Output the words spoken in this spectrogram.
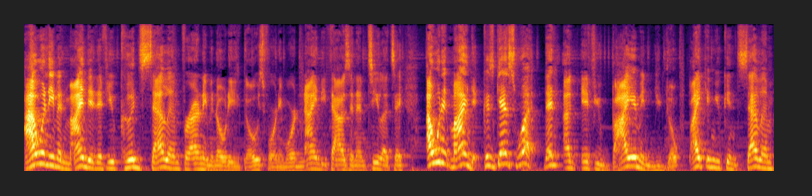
I wouldn't even mind it if you could sell him for I don't even know what he goes for anymore, 90,000 MT, let's say. I wouldn't mind it because guess what? Then uh, if you buy him and you don't like him, you can sell him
